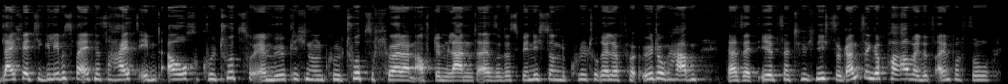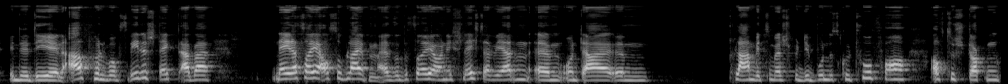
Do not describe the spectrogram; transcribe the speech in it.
Gleichwertige Lebensverhältnisse heißt eben auch, Kultur zu ermöglichen und Kultur zu fördern auf dem Land. Also, dass wir nicht so eine kulturelle Verödung haben. Da seid ihr jetzt natürlich nicht so ganz in Gefahr, weil das einfach so in der DNA von Worpswede steckt. Aber nee, das soll ja auch so bleiben. Also, das soll ja auch nicht schlechter werden. Ähm, und da ähm, planen wir zum Beispiel den Bundeskulturfonds aufzustocken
